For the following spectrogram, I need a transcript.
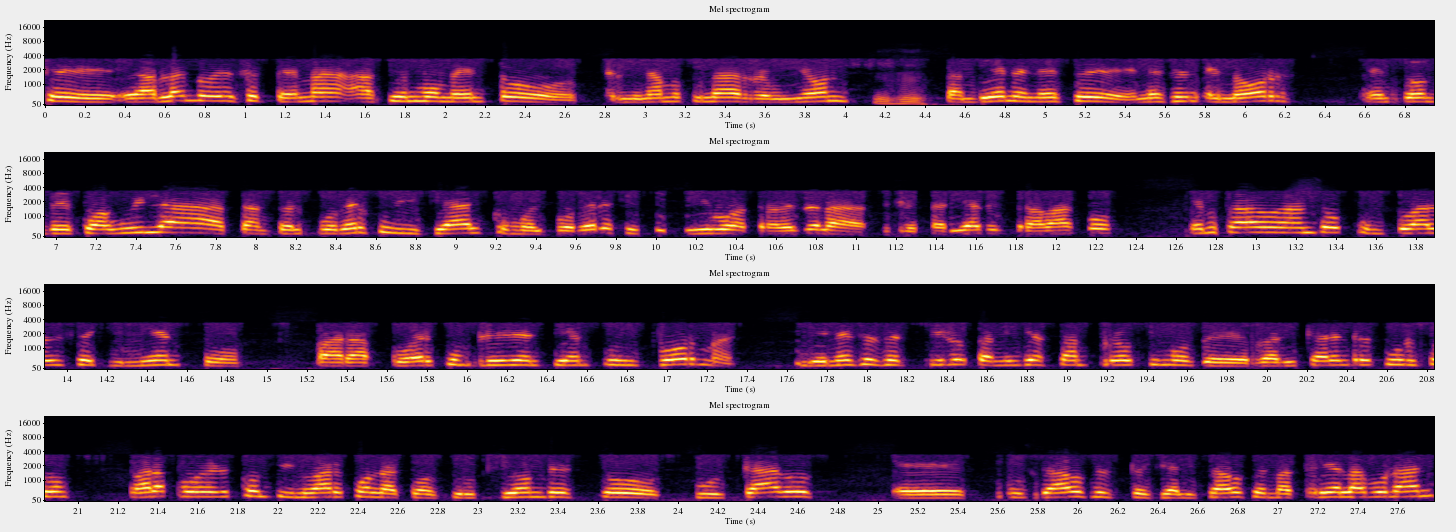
Que hablando de ese tema, hace un momento terminamos una reunión también en ese en ese menor en donde Coahuila, tanto el Poder Judicial como el Poder Ejecutivo, a través de la Secretaría del Trabajo, hemos estado dando puntual seguimiento para poder cumplir en tiempo y forma y en ese sentido también ya están próximos de erradicar el recurso para poder continuar con la construcción de estos juzgados, eh, juzgados especializados en materia laboral,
